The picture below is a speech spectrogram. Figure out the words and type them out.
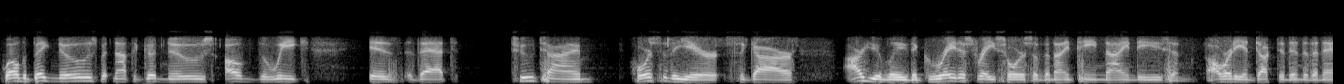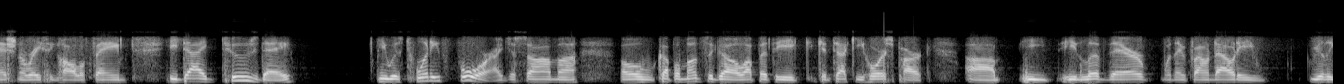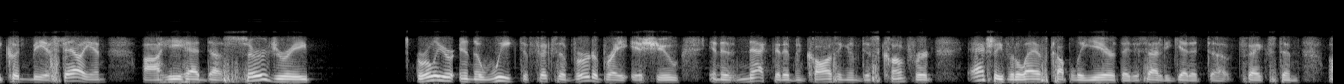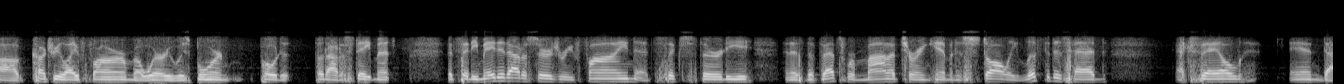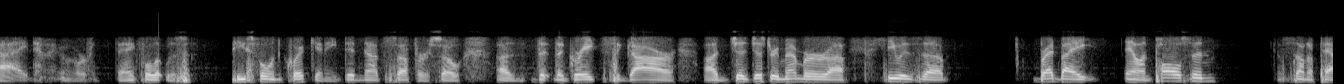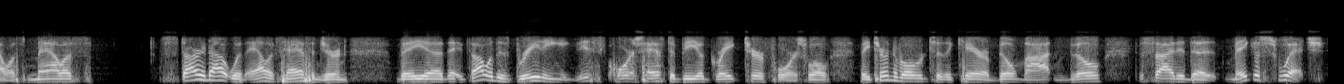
Well, the big news, but not the good news of the week, is that two-time Horse of the Year cigar arguably the greatest racehorse of the 1990s and already inducted into the National Racing Hall of Fame. He died Tuesday. He was 24. I just saw him uh, oh a couple months ago up at the Kentucky Horse Park. Uh, he he lived there when they found out he really couldn't be a stallion. Uh, he had uh, surgery earlier in the week to fix a vertebrae issue in his neck that had been causing him discomfort. Actually, for the last couple of years, they decided to get it uh, fixed. And uh, Country Life Farm, uh, where he was born, put, put out a statement that said he made it out of surgery fine at 6:30, and as the vets were monitoring him in his stall, he lifted his head, exhaled, and died. And we're thankful it was peaceful and quick, and he did not suffer. So uh, the the great cigar. Uh, just just remember, uh, he was uh, bred by Allen Paulson, son of Palace Music. Started out with Alex Hassinger, and they uh, they thought with his breeding, this horse has to be a great turf horse. Well, they turned him over to the care of Bill Mott, and Bill decided to make a switch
